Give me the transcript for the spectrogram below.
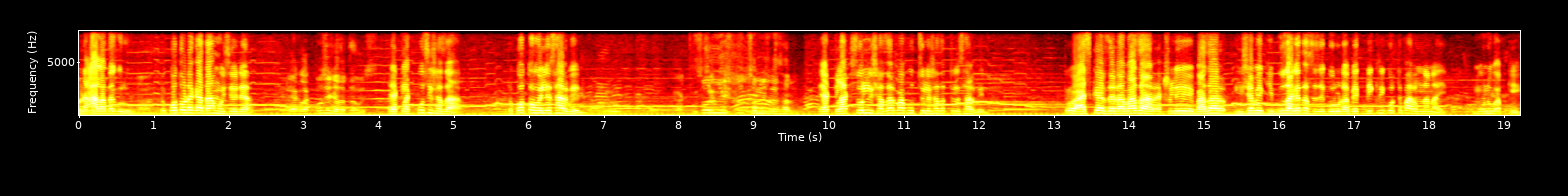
ওটা আলাদা গরু। তো কত টাকা দাম হয়েছে এটার? এক লাখ পঁচিশ হাজার দাম হয়েছে এক লাখ পঁচিশ হাজার। তো কত হইলে ছাড়বেন? এক লাখ চল্লিশ হাজার বা পঁচল্লিশ হাজার টাকা ছাড়বেন। তো আজকের যেটা বাজার অ্যাকচুয়ালি বাজার হিসাবে কি বোঝা গেছে যে গরুটা বেক- বিক্রি করতে পারুন না নাই? মনোভাব কি?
